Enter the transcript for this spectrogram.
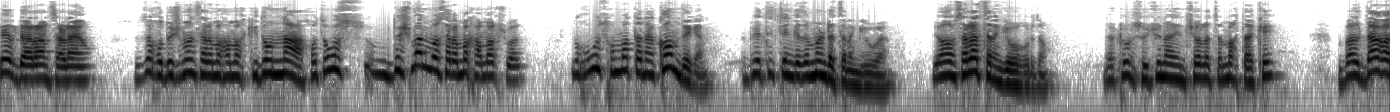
ډېر ډاران سړی یم زه خو دشمن سره مخامخ کیدو نه خو څه اوس دشمن مو سره مخامخ شول نو خو اوس خو ماته ناکام دی که نه بیا ته څنګه زه منډه څرنګه ووایم یا حوصله څرنګه وغورځوم دا ټول سوچونه انشاءالله څه مخته کې بل دغه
